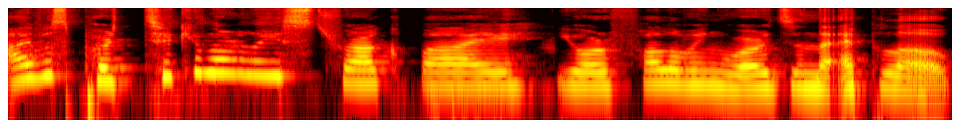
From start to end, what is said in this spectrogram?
I was particularly struck by your following words in the epilogue.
